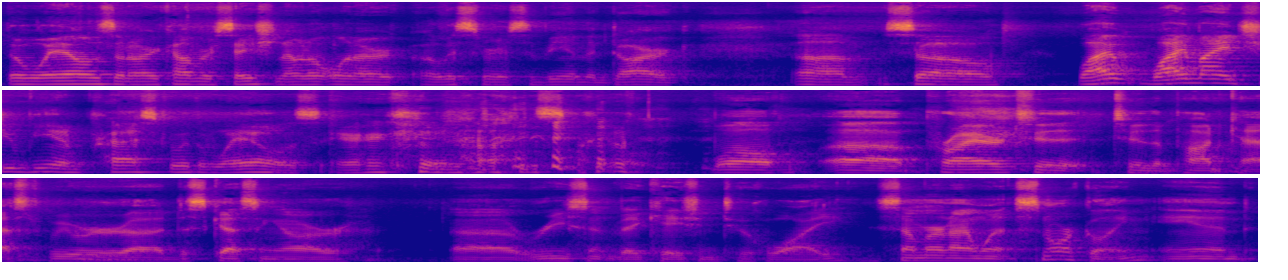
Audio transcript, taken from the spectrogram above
the whales in our conversation. I don't want our, our listeners to be in the dark. Um, so why why might you be impressed with whales, Eric? And how they swim? Well, uh, prior to, to the podcast, we were uh, discussing our uh, recent vacation to Hawaii. Summer and I went snorkeling, and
